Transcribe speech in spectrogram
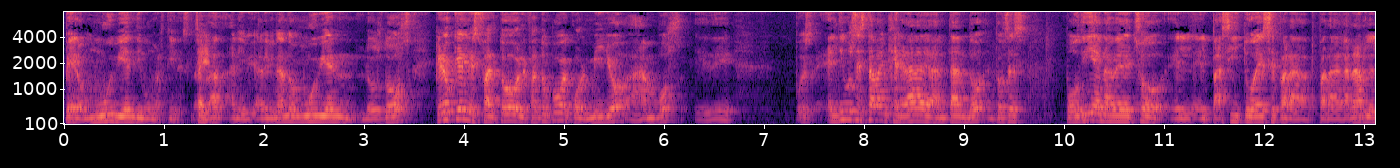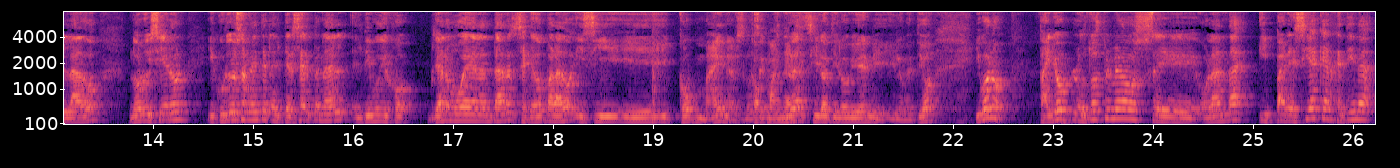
pero muy bien Dibu Martínez, la verdad, adivinando muy bien los dos. Creo que les faltó, le faltó un poco de colmillo a ambos. Eh, pues el Dibu se estaba en general adelantando, entonces podían haber hecho el, pasito ese para, para, ganarle el lado, no lo hicieron y curiosamente en el tercer penal el Dibu dijo, ya no me voy a adelantar, se quedó parado y sí, y, Cop Miners, no sé sí lo tiró bien y, lo metió. Y bueno, Falló los dos primeros eh, Holanda y parecía que Argentina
